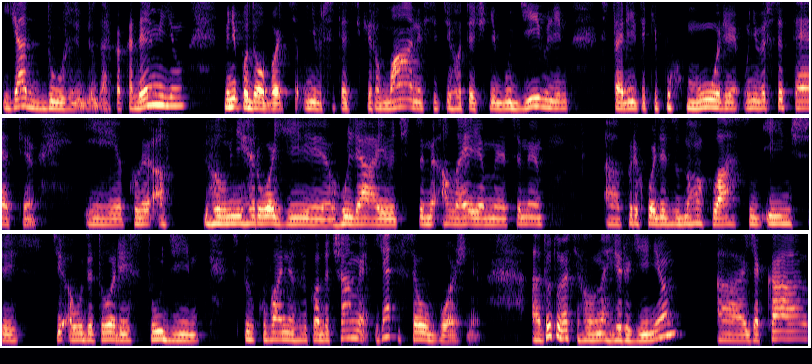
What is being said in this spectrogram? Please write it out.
Я дуже люблю Дарк Академію. Мені подобаються університетські романи, всі ці готичні будівлі, старі такі похмурі університети. І коли ав- головні герої гуляють цими алеями, цими а, приходять з одного класу в інший, з ці аудиторії, студії, спілкування з викладачами, я це все обожнюю. А тут у нас є головна героїня, а, яка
